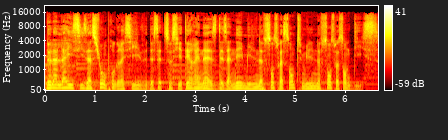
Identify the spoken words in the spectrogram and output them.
de la laïcisation progressive de cette société rennaise des années 1960-1970.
